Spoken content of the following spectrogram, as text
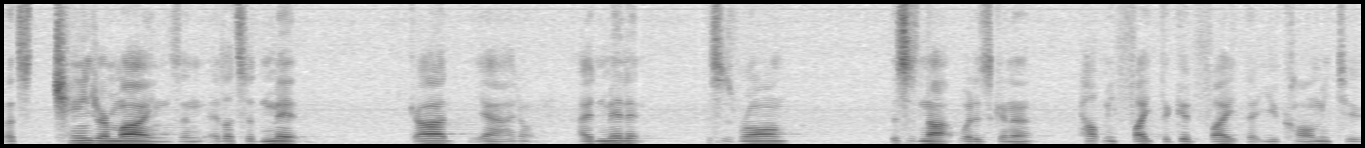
let's change our minds and let's admit God, yeah, I don't, I admit it. This is wrong. This is not what is going to help me fight the good fight that you call me to.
